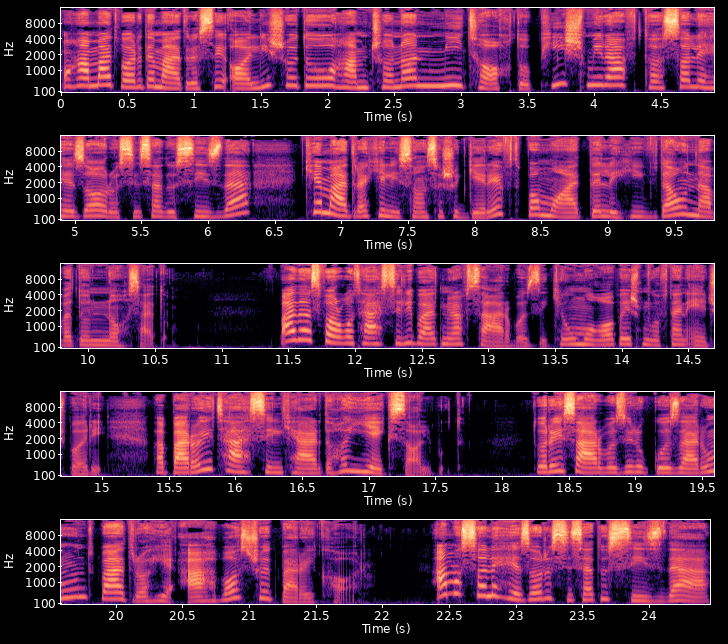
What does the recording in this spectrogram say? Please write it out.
محمد وارد مدرسه عالی شد و همچنان میتاخت و پیش می‌رفت تا سال 1313 که مدرک لیسانسش رو گرفت با معدل 17 و 99 صدم. بعد از فارغ تحصیلی باید می‌رفت سربازی که اون موقع بهش می‌گفتن اجباری و برای تحصیل کرده ها یک سال بود. دوره سربازی رو گذروند بعد راهی اهواز شد برای کار. اما سال 1313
